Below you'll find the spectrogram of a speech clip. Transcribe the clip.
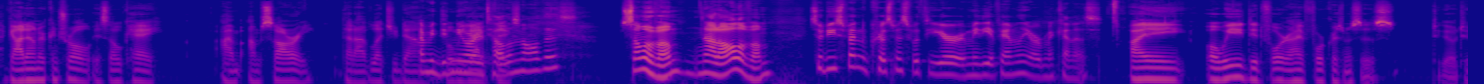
I got it under control. It's okay. I'm I'm sorry that I've let you down. I mean, didn't you already tell fixed." them all this? Some of them, not all of them. So do you spend Christmas with your immediate family or McKenna's? I oh we did four. I have four Christmases to go to.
